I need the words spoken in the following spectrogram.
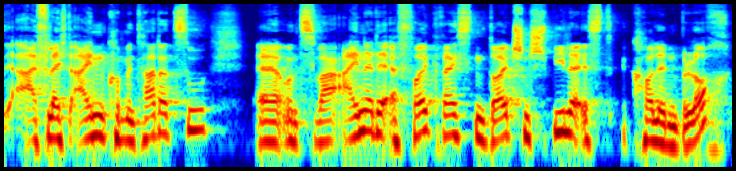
äh, vielleicht einen Kommentar dazu. Äh, und zwar einer der erfolgreichsten deutschen Spieler ist Colin Bloch,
